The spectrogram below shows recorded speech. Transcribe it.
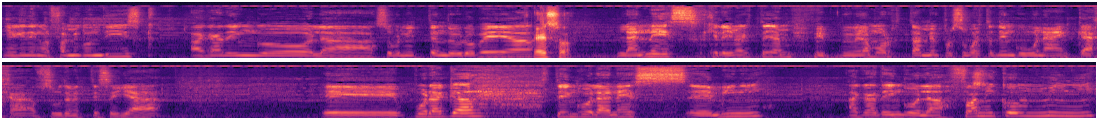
Y aquí tengo el Famicom Disc. Acá tengo la Super Nintendo Europea. Eso. La NES, que la que mi, primer amor. También, por supuesto, tengo una en caja absolutamente sellada. Eh, por acá tengo la NES eh, Mini. Acá tengo la Famicom Mini,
